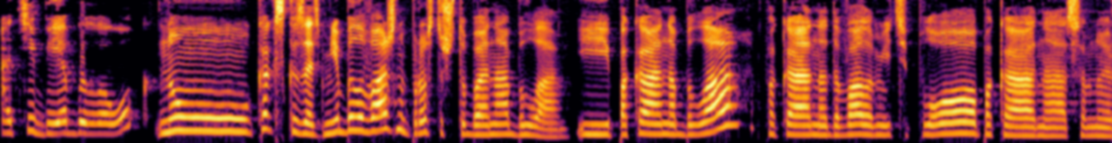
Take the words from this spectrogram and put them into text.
А тебе было ок? Ну, как сказать, мне было важно просто, чтобы она была. И пока она была, пока она давала мне тепло, пока она со мной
